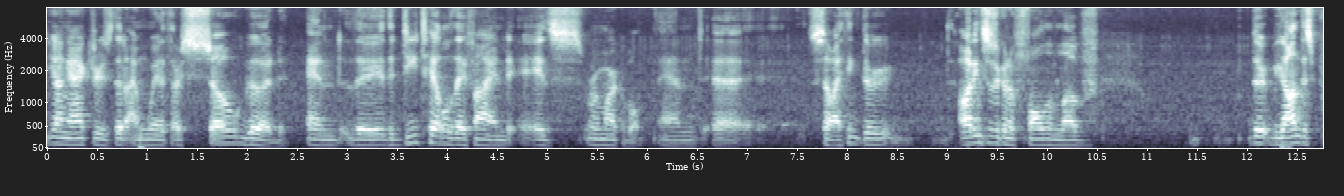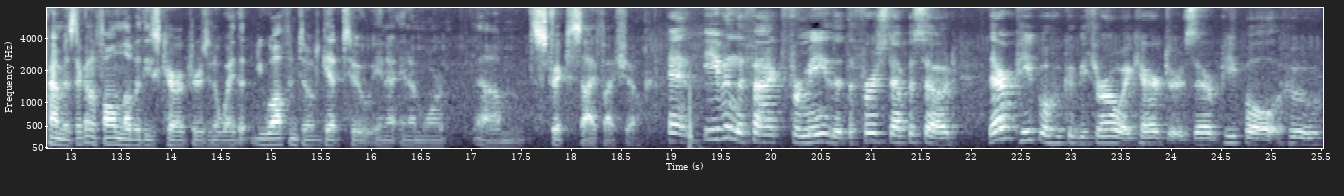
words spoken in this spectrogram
young actors that I'm with are so good and the the detail they find is remarkable. And uh, so I think they're audiences are going to fall in love beyond this premise they're going to fall in love with these characters in a way that you often don't get to in a in a more um, strict sci-fi show And even the fact for me that the first episode, there are people who could be throwaway characters. There are people who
